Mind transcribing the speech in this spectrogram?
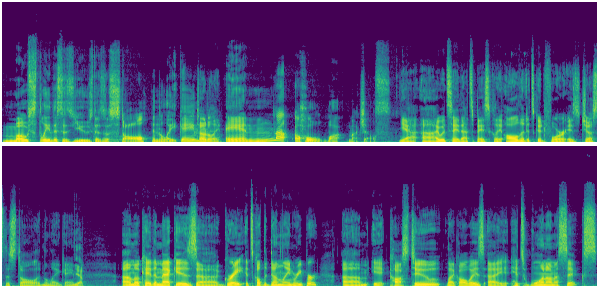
mostly this is used as a stall in the late game. Totally. And not a whole lot much else. yeah, uh, I would say that's basically all that it's good for is just the stall in the late game. Yep. Um, okay, the mech is uh, great. It's called the Dunlain Reaper. Um, it costs two, like always. Uh, it hits one on a six.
